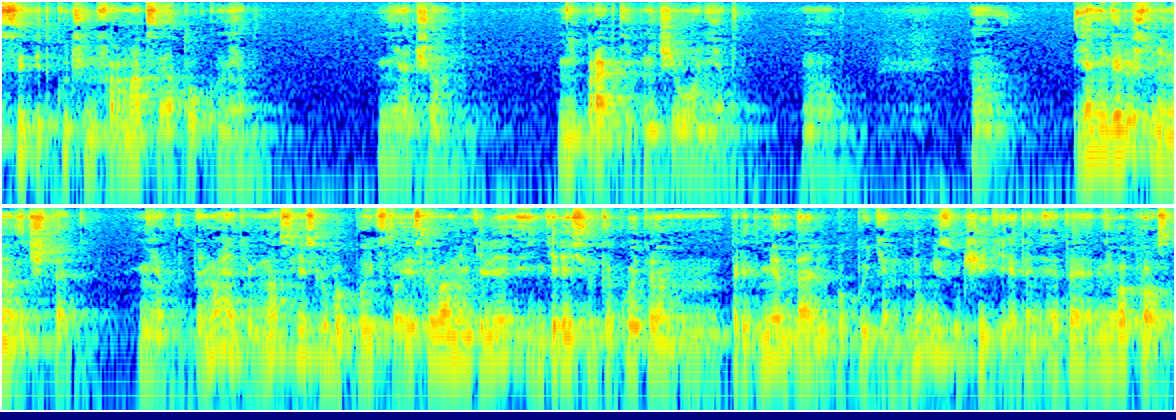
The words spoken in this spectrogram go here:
сыпет кучу информации, а толку нет. Ни о чем. Ни практик, ничего нет. А, я не говорю, что не надо читать. Нет, понимаете, у нас есть любопытство. Если вам интересен какой-то предмет, да, любопытен, ну, изучите, это, это не вопрос.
